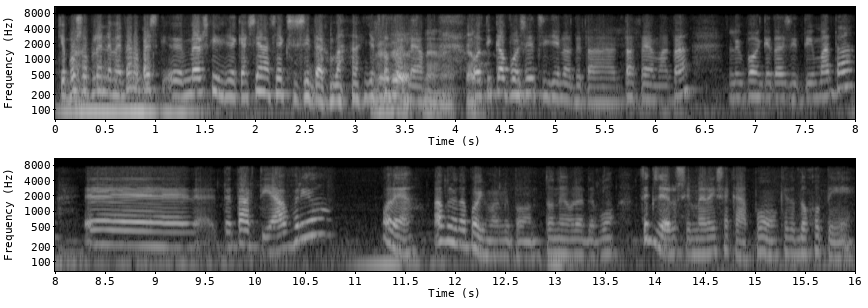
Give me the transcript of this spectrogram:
και πώς απλά είναι μετά να παίρνεις ε, μέρος και στη διαδικασία να φτιάξεις σύνταγμα. Γι' αυτό το Βεβαίως, λέω. ναι, ναι, καλά. Ότι κάπως έτσι γίνονται τα, τα θέματα λοιπόν και τα ζητήματα. Ε, τετάρτη αύριο. Ωραία. Αύριο το απόγευμα λοιπόν το νέο ραντεβού. Δεν ξέρω σήμερα είσαι κάπου και δεν το έχω πει.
